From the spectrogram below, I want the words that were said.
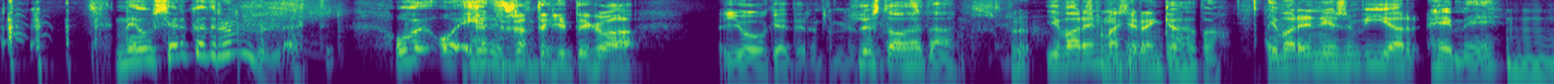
nei, þú sér hvað þetta er umvöldlegt og, við- og þetta er, samt ekki eitthvað jú, ok, þetta er enda mjög hlusta á þetta. Ég var inn Skulum í ekki þessum, rengja þetta. Ég var inn í þessum VR heimi mm.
